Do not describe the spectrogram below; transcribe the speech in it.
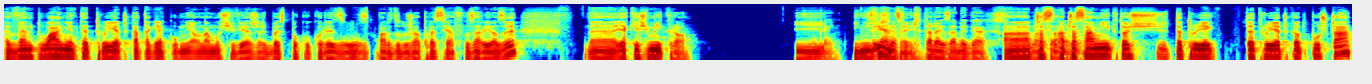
ewentualnie te trójeczka, tak jak u mnie ona musi wjeżdżać, bo jest po kukurydzy, jest bardzo duża presja fuzariozy. E, jakieś mikro, i, okay. i nic Czyli więcej. w czterech zabiegach. A, czas, a czasami ktoś tę truje, te trójeczkę odpuszcza,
